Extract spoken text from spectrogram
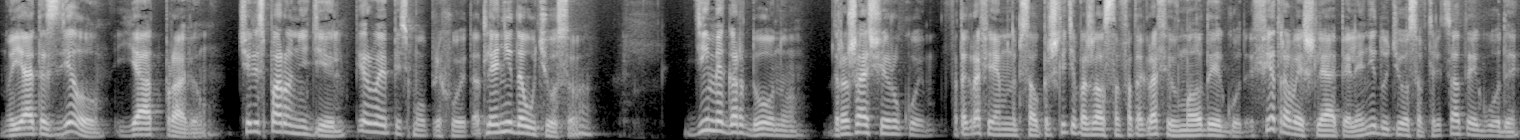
Но я это сделал, я отправил. Через пару недель первое письмо приходит от Леонида Утесова. Диме Гордону, дрожащей рукой. Фотографию я ему написал. Пришлите, пожалуйста, фотографию в молодые годы. В фетровой шляпе, Леонид Утесов, 30-е годы.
